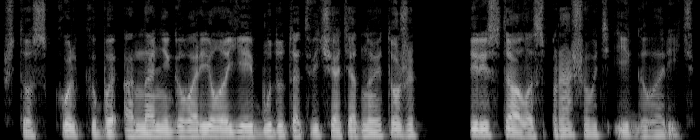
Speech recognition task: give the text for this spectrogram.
что сколько бы она ни говорила, ей будут отвечать одно и то же, перестала спрашивать и говорить.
